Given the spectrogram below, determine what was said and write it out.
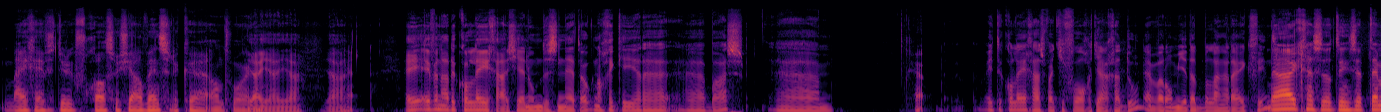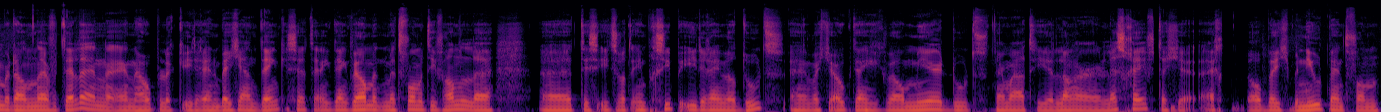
mij geeft natuurlijk vooral sociaal wenselijke antwoorden. Ja, ja, ja. ja. ja. Hey, even naar de collega's. Jij noemde ze net ook nog een keer, Bas. Ja. Weet de collega's wat je volgend jaar gaat doen en waarom je dat belangrijk vindt? Nou, ik ga ze dat in september dan uh, vertellen en, en hopelijk iedereen een beetje aan het denken zetten. En ik denk wel met, met formatief handelen uh, het is iets wat in principe iedereen wel doet. En wat je ook denk ik wel meer doet naarmate je langer lesgeeft. Dat je echt wel een beetje benieuwd bent van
